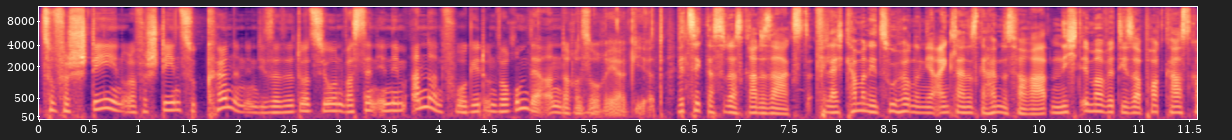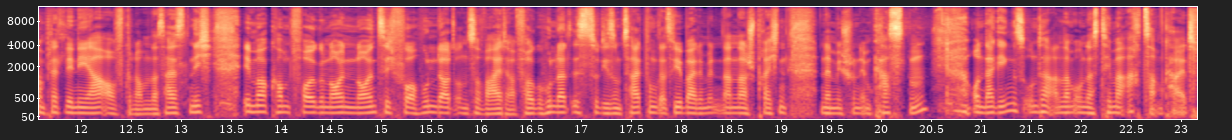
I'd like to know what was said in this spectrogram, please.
zu verstehen oder verstehen zu können in dieser Situation, was denn in dem anderen vorgeht und warum der andere so reagiert. Witzig, dass du das gerade sagst. Vielleicht kann man den Zuhörenden ja ein kleines Geheimnis verraten. Nicht immer wird dieser Podcast komplett linear aufgenommen. Das heißt, nicht immer kommt Folge 99 vor 100 und so weiter. Folge 100 ist zu diesem Zeitpunkt, als wir beide miteinander sprechen, nämlich schon im Kasten. Und da ging es unter anderem um das Thema Achtsamkeit.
